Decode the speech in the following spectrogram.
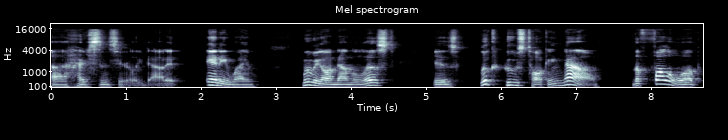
Uh, I sincerely doubt it. Anyway, moving on down the list is Look Who's Talking Now, the follow up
